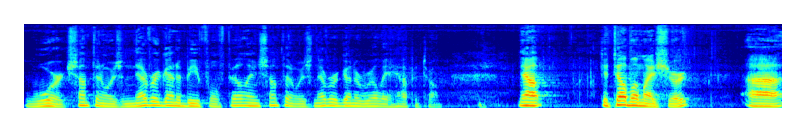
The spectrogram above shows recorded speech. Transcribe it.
work, something was never going to be fulfilling, something was never going to really happen to them. Now, you can tell by my shirt, uh,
